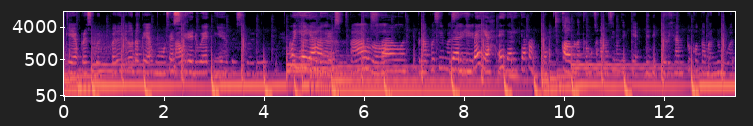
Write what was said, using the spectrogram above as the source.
kayak fresh graduate. Padahal kita udah kayak mau fresh setahun. graduate iya fresh graduate. Oh iya ya hampir setahun loh. setahun kenapa sih masih dari di- Mei ya? Eh dari kapan? Ya kalau menurut kamu kenapa sih masih kayak jadi pilihan tuh kota Bandung buat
